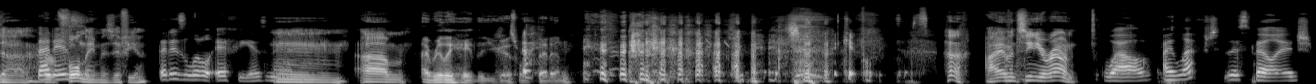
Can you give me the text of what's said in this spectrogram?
uh, That her is- full name is Ifya. That is a little iffy, isn't it? Mm, um, I really hate that you guys worked that in. You bitch. I can't believe this. Huh, I haven't seen you around. well, I left this village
